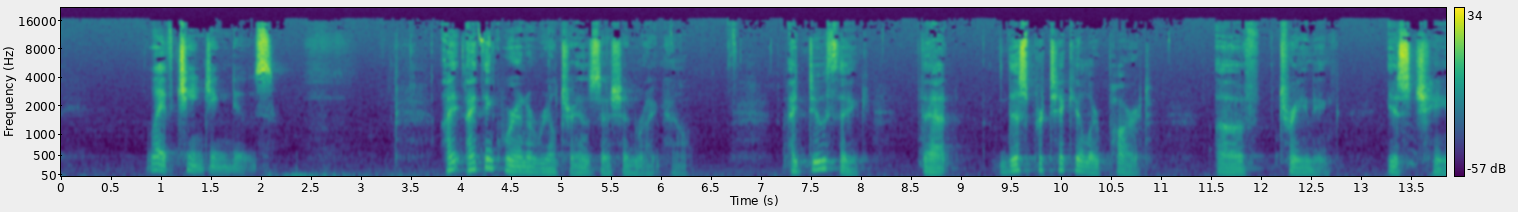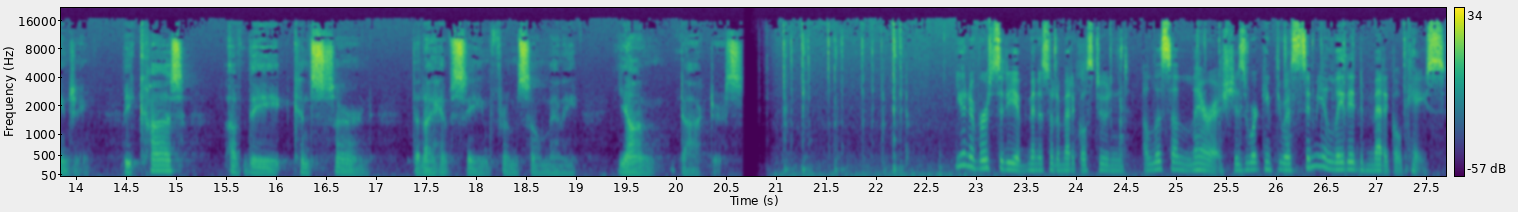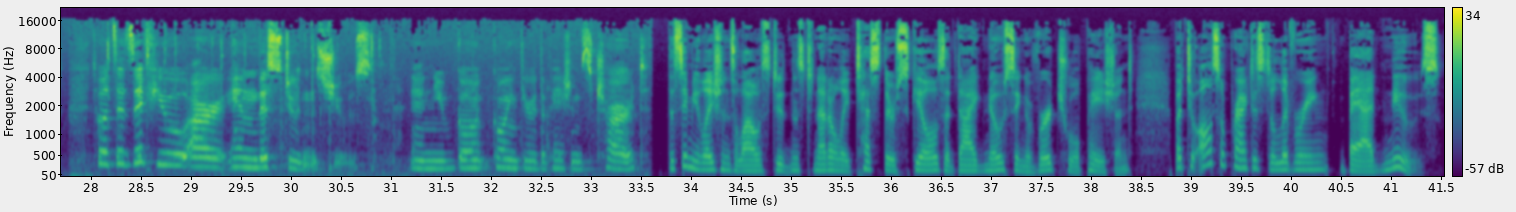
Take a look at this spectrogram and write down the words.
life changing news? I, I think we're in a real transition right now. I do think that this particular part of training is changing because of the concern that I have seen from so many young doctors. University of Minnesota medical student Alyssa Larish is working through a simulated medical case. So it's as if you are in this student's shoes and you're go- going through the patient's chart. The simulations allow students to not only test their skills at diagnosing a virtual patient, but to also practice delivering bad news.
